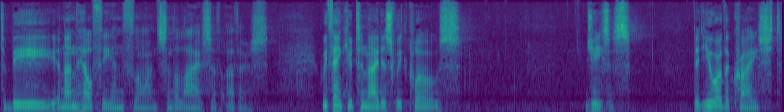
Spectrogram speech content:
to be an unhealthy influence in the lives of others. We thank you tonight as we close, Jesus, that you are the Christ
